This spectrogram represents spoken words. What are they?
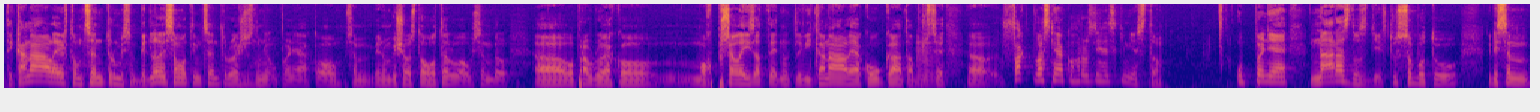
ty kanály v tom centru, my jsme bydleli v samotném centru, takže jsem měl úplně jako, jsem jenom vyšel z toho hotelu a už jsem byl uh, opravdu jako mohl přelejzat ty jednotlivý kanály a koukat a prostě uh, fakt vlastně jako hrozně hezký město úplně náraz do zdi v tu sobotu, kdy jsem uh,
